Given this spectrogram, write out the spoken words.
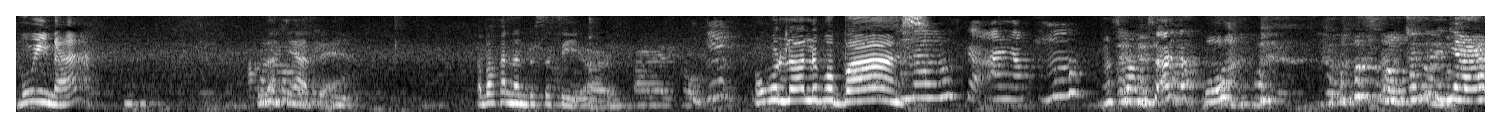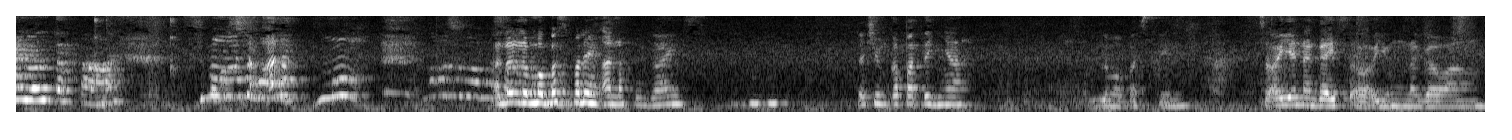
Muwi na? Wala si ate. Ah, baka nandun sa CR. Oh, wala, lumabas. Mama sa anak mo. Ang sama sa anak ko. Ano niya? Anong tatas? Sumama sa anak mo. Ano, lumabas pala yung anak ko, guys. Tapos yung kapatid niya, lumabas din. So, ayan na guys, oh, yung nagawang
